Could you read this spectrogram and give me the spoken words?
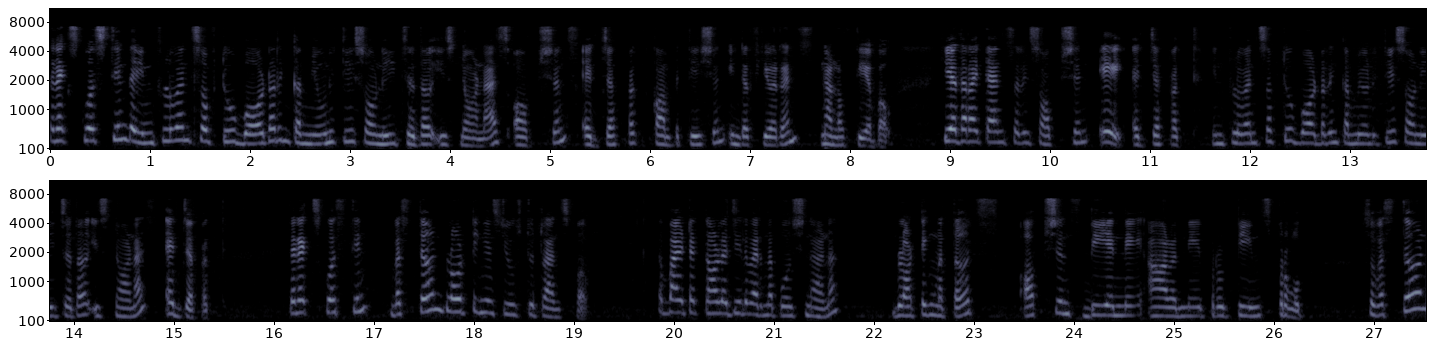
The next question, the influence of two bordering communities on each other is known as options, edge effect, competition, interference, none of the above. Here the right answer is option A, edge effect. Influence of two bordering communities on each other is known as edge effect. The next question, western blotting is used to transfer. ബയോടെക്നോളജിയിൽ വരുന്ന പോർഷൻ ആണ് blotting methods options D N A R N A proteins probe so western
